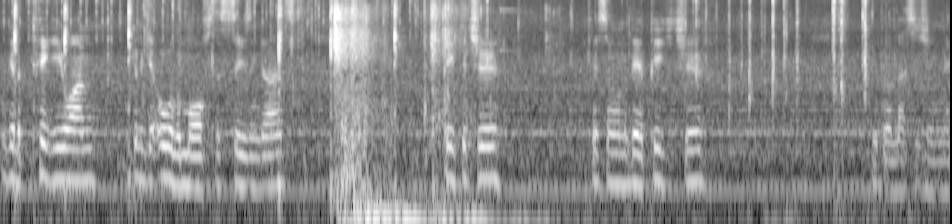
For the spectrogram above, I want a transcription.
I'm gonna piggy one. I'm gonna get all the morphs this season, guys. Pikachu. Case I want to be a Pikachu. People are messaging me.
